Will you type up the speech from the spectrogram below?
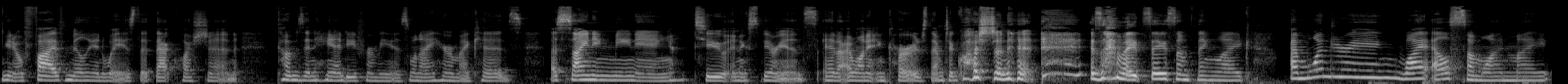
you know, 5 million ways that that question comes in handy for me is when I hear my kids assigning meaning to an experience and I want to encourage them to question it. Is I might say something like, I'm wondering why else someone might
